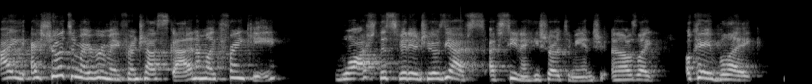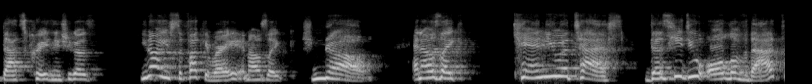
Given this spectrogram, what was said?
I I showed it to my roommate Francesca, and I'm like, Frankie, watch this video. And she goes, Yeah, I've, I've seen it. He showed it to me, and she, and I was like, Okay, but like that's crazy. And she goes, You know, I used to fuck it, right? And I was like, No. And I was like, Can you attest? Does he do all of that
